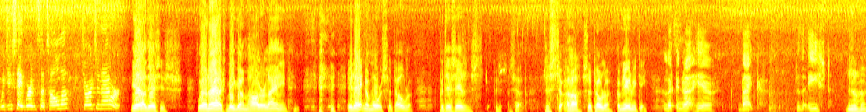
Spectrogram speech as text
would you say we're in Satolah, Georgia now, or? Yeah, this is, well, now it's Big Gum Holler Lane. it ain't no more Satolah, but this is uh, the uh, Satolah community. Looking right here, back to the east, Uh-huh.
